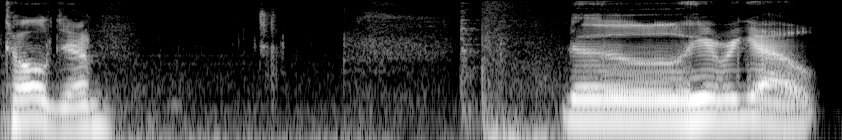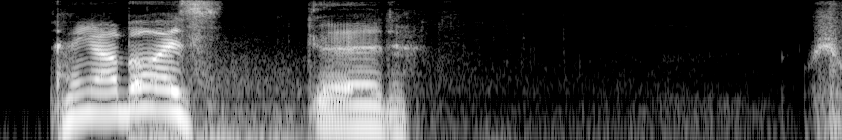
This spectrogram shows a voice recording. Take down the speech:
told you. Ooh, here we go. Hang on, boys. Good. Whew.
